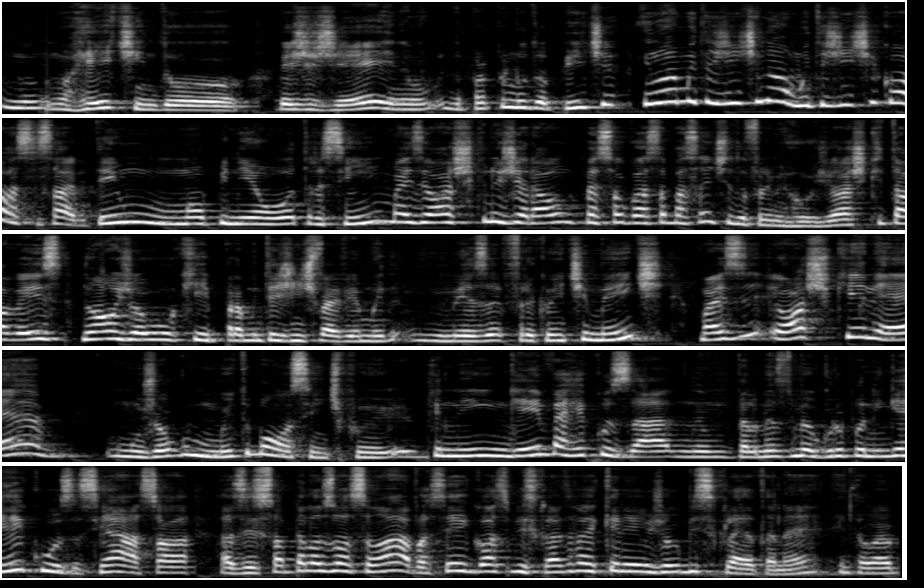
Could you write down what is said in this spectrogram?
no, no rating do BGG no, no próprio Ludopedia, e não é muita gente, não. Muita gente gosta, sabe? Tem um- uma opinião ou outra assim, mas eu acho que no geral o pessoal gosta bastante do Flame Rouge. Eu acho que talvez não é um jogo que pra muita gente vai ver mesa frequentemente, mas eu acho que ele é um jogo muito bom, assim, tipo, que ninguém vai recusar, pelo menos no meu grupo ninguém recusa, assim, ah, só, às vezes só pela zoação, ah, você gosta de bicicleta vai querer o jogo bicicleta, né? Então é,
